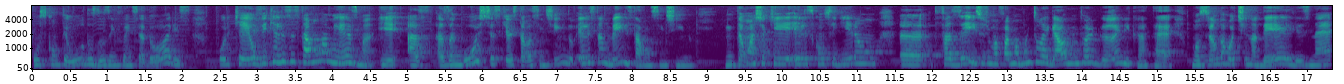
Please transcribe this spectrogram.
os conteúdos dos influenciadores, porque eu vi que eles estavam na mesma. E as, as angústias que eu estava sentindo, eles também estavam sentindo. Então, acho que eles conseguiram uh, fazer isso de uma forma muito legal muito orgânica, até, mostrando a rotina deles, né?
